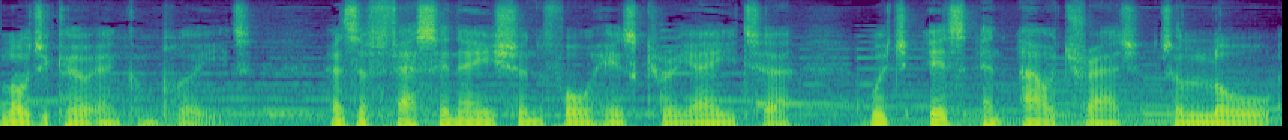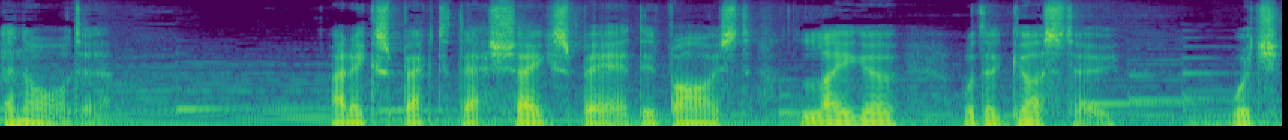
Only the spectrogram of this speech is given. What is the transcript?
logical and complete, has a fascination for his creator which is an outrage to law and order. I'd expect that Shakespeare devised Iago with a gusto, which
